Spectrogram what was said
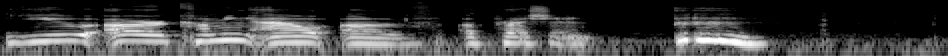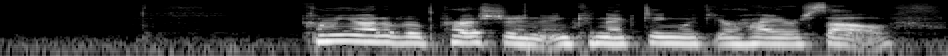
you are coming out of oppression. coming out of oppression and connecting with your higher self.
